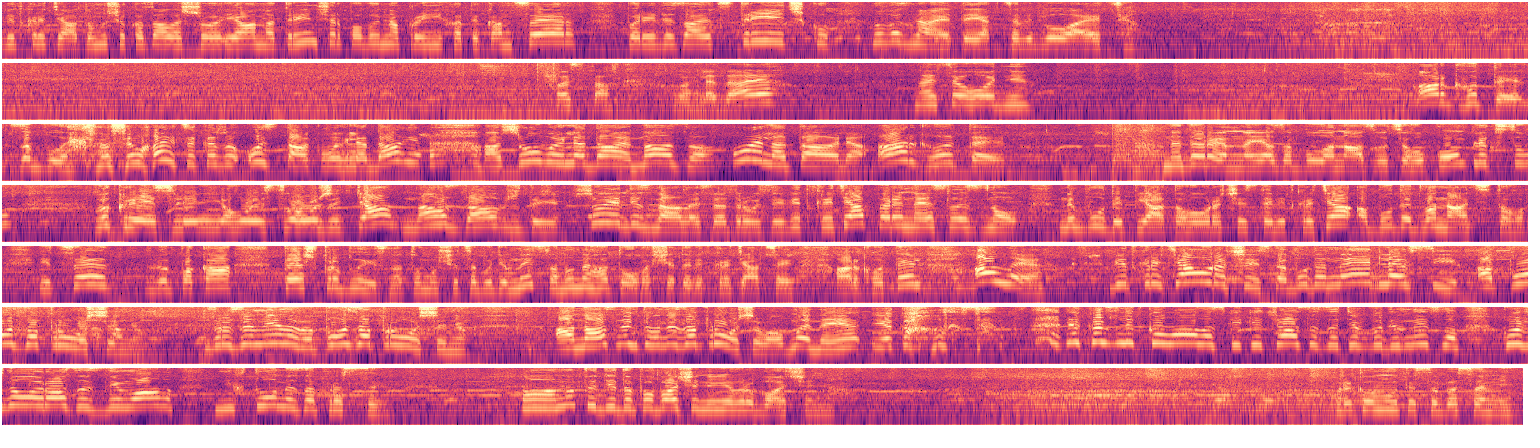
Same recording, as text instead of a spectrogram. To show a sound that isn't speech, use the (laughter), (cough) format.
відкриття? Тому що казали, що і Трінчер повинна приїхати концерт, перерізають стрічку. Ну ви знаєте, як це відбувається. Ось так виглядає на сьогодні. Арк Готель. Забула, як називається. Кажу, ось так виглядає. А що виглядає? Назва? Ой, Наталя, Арк Готель. Недаремно я забула назву цього комплексу. Викреслюю його із свого життя назавжди. Що я дізналася, друзі? Відкриття перенесли знов. Не буде 5-го урочисте відкриття, а буде 12-го. І це е, поки теж приблизно, тому що це будівництво ну не готове ще до відкриття цей арк-готель. Але відкриття урочисте буде не для всіх, а по запрошенню. Зрозуміли ви по запрошенню. А нас ніхто не запрошував. Мене, яка, яка слідкувала, скільки часу за тим будівництвом, кожного разу знімала, ніхто не запросив. А, ну тоді до побачення Євробачення. Рекламуйте себе самі.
